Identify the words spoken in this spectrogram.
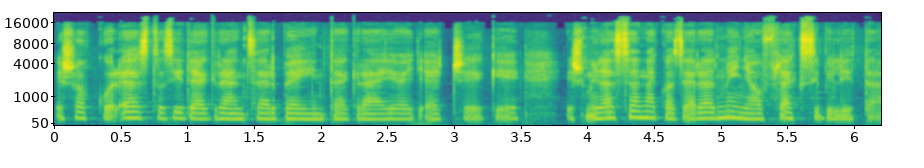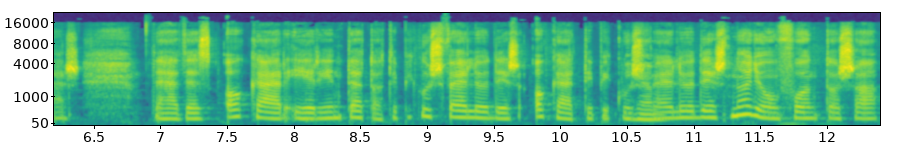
és akkor ezt az idegrendszer beintegrálja egy egységé. És mi lesz ennek az eredménye? A flexibilitás. Tehát ez akár érintett a tipikus fejlődés, akár tipikus Igen. fejlődés. Nagyon fontos a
